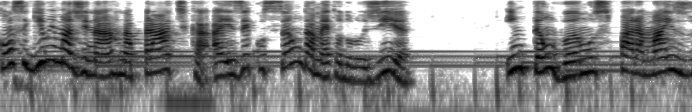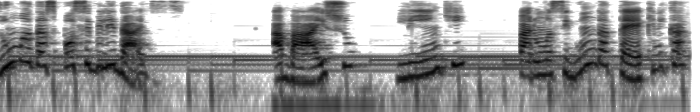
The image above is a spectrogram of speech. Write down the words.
Conseguiu imaginar na prática a execução da metodologia? Então vamos para mais uma das possibilidades. Abaixo, link para uma segunda técnica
